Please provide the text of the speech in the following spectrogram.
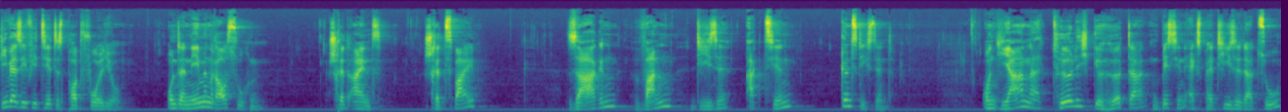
Diversifiziertes Portfolio. Unternehmen raussuchen. Schritt 1. Schritt 2. Sagen, wann diese Aktien günstig sind. Und ja, natürlich gehört da ein bisschen Expertise dazu.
